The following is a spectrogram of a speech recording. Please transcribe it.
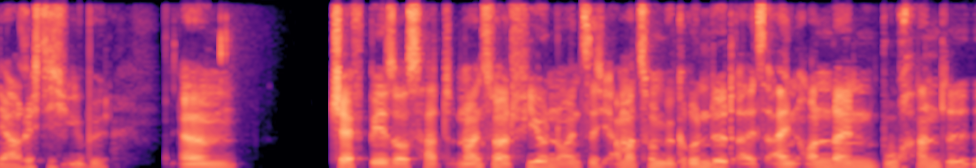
Ja, richtig übel. Ähm, Jeff Bezos hat 1994 Amazon gegründet als ein Online-Buchhandel.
